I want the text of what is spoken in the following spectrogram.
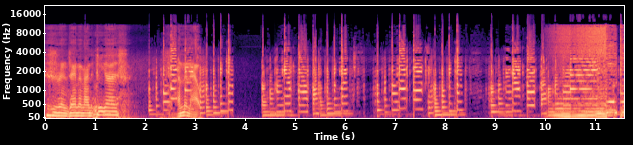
This has been Xander93 guys, and then out. Thank you.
